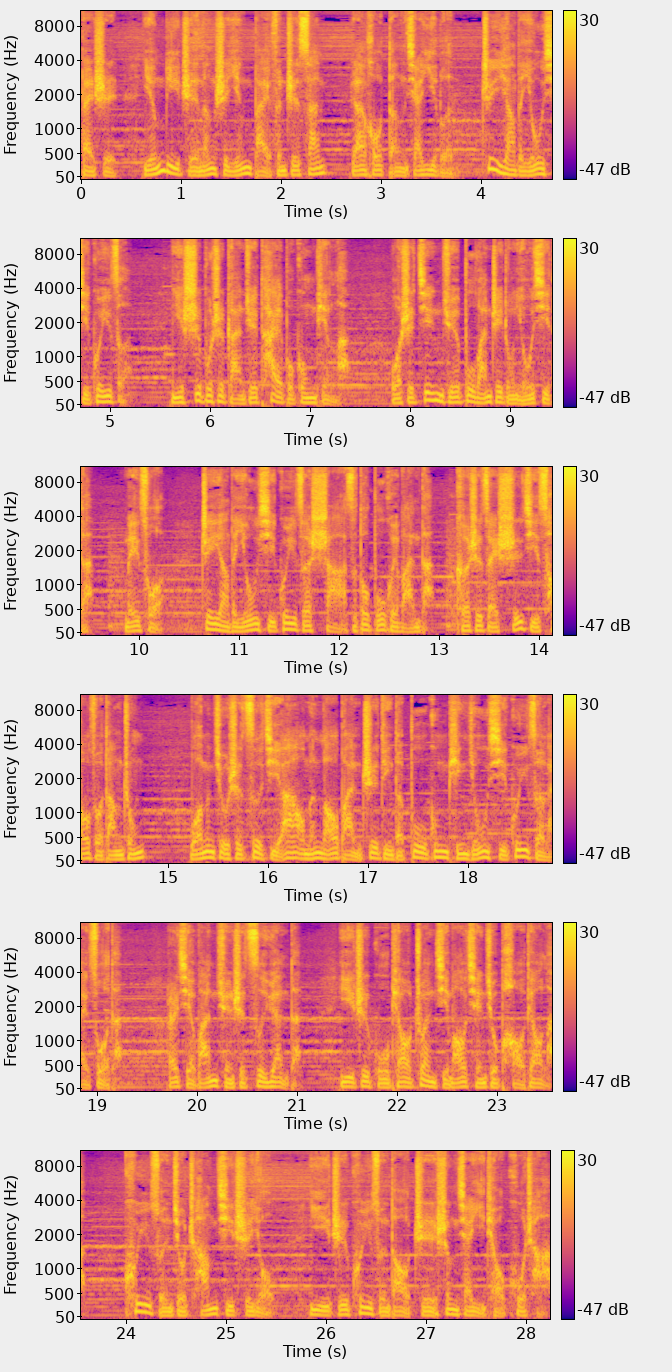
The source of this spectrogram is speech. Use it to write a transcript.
但是盈利只能是赢百分之三，然后等下一轮。这样的游戏规则，你是不是感觉太不公平了？我是坚决不玩这种游戏的。没错，这样的游戏规则傻子都不会玩的。可是，在实际操作当中，我们就是自己按澳门老板制定的不公平游戏规则来做的，而且完全是自愿的。一只股票赚几毛钱就跑掉了，亏损就长期持有，一直亏损到只剩下一条裤衩。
